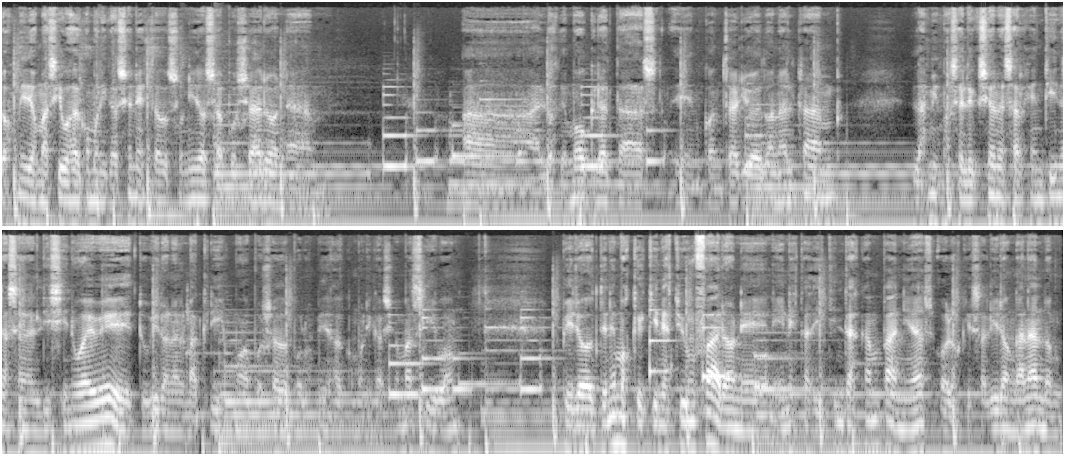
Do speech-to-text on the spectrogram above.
los medios masivos de comunicación en Estados Unidos apoyaron a, los demócratas en contrario de Donald Trump. Las mismas elecciones argentinas en el 19 tuvieron al macrismo apoyado por los medios de comunicación masivo. Pero tenemos que quienes triunfaron en, estas distintas campañas o los que salieron ganando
